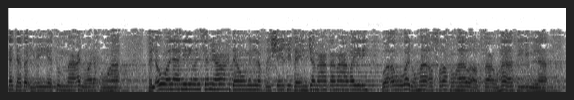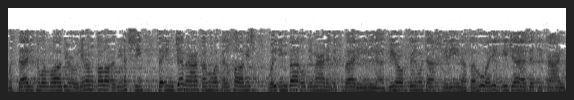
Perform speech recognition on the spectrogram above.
كتب إلي ثم عن ونحوها. فالأولان لمن سمع وحده من لفظ الشيخ فإن جمع فمع غيره وأولها أصرحها وأرفعها في الإملاء. والثالث والرابع لمن قرأ بنفسه فإن جمع فهو كالخامس. والإنباء بمعنى الإخبار إلا في عرف المتأخرين فهو للإجازة كعن.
